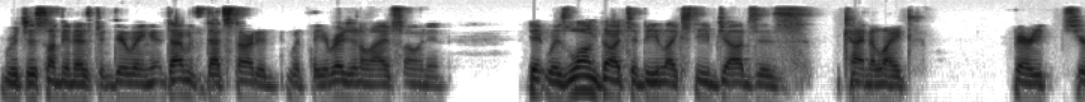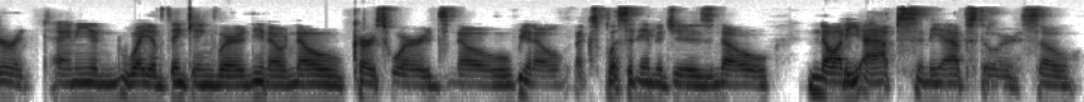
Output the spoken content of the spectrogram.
which is something that's been doing that was that started with the original iPhone and it was long thought to be like Steve Jobs's kind of like very Puritanian way of thinking where, you know, no curse words, no, you know, explicit images, no naughty apps in the app store. So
